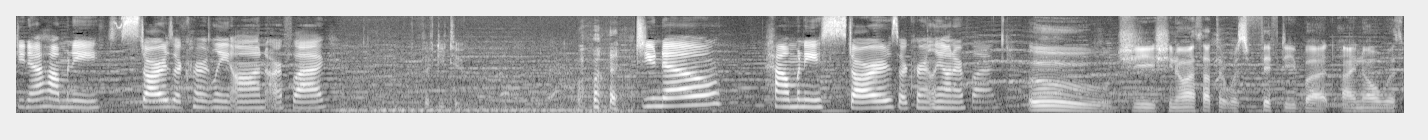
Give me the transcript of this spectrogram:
Do you know how many stars are currently on our flag? 52. Do you know how many stars are currently on our flag? Ooh, geez, you know, I thought there was 50, but I know with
